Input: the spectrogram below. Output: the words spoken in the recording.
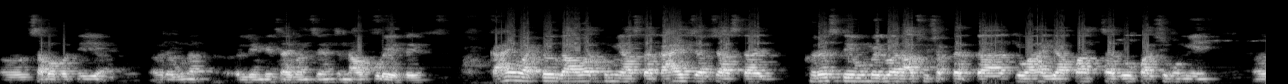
अं, सभापती अं, रघुनाथ लेंडे साहेबांचं यांचं नाव पुढे येते. काय वाटतं गावात तुम्ही असता? काय चर्चा असतात खरंच ते उमेदवार असू शकतात का? किंवा या पाचचा जो पार्श्वभूमी आहे अं,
